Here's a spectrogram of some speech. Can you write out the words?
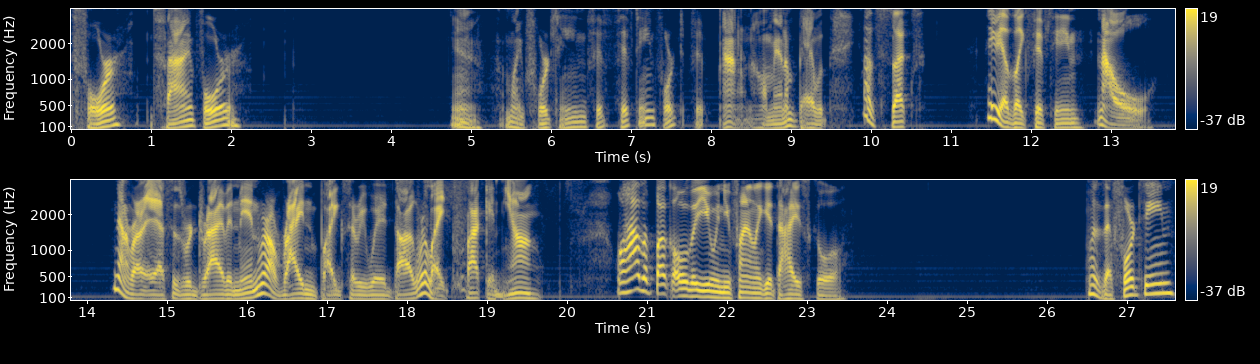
four, five, four. Yeah, I'm like 14, 15, 14, 15. I don't know, man. I'm bad with. You know what sucks? Maybe I was like 15. No. None of our asses were driving, man. We're all riding bikes everywhere, dog. We're like fucking young. Well, how the fuck old are you when you finally get to high school? What is that, 14?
